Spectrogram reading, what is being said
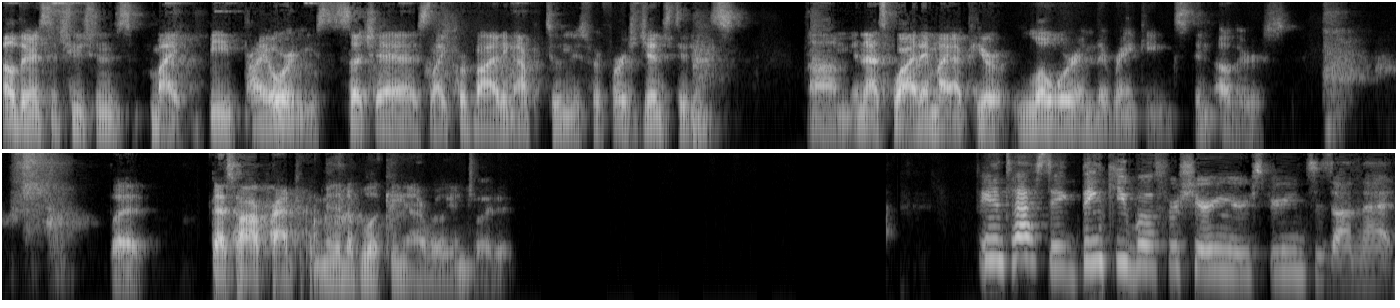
other institutions might be priorities, such as like providing opportunities for first gen students. Um, and that's why they might appear lower in the rankings than others. But that's how our practicum ended up looking. And I really enjoyed it. Fantastic. Thank you both for sharing your experiences on that.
